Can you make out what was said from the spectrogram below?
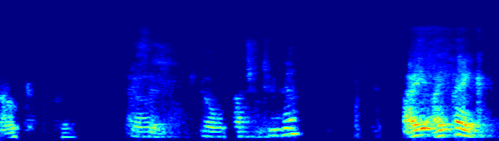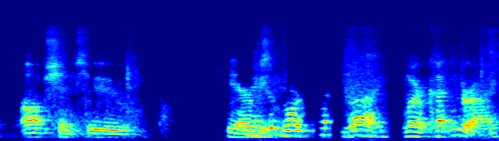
okay. I said, Go option two then, I, I think option two, you know. makes it more dry. more cut and dry.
